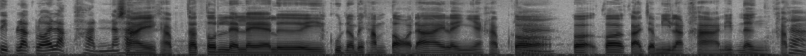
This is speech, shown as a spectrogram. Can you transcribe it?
สิบหลักร้อยหลักพันนะคะ ใช่ครับ ถ้าต้นแลๆเลย คุณเอาไปทำต่อได้อะไรเงี้ยครับ ก็ค่ะ ก็ก็อาจจะมีราคานิดนึงครับ ค่ะ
